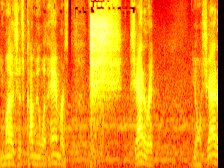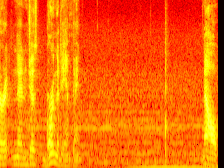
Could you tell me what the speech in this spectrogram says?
you might as well just come in with hammers, shatter it, you know, shatter it, and then just burn the damn thing. Now,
